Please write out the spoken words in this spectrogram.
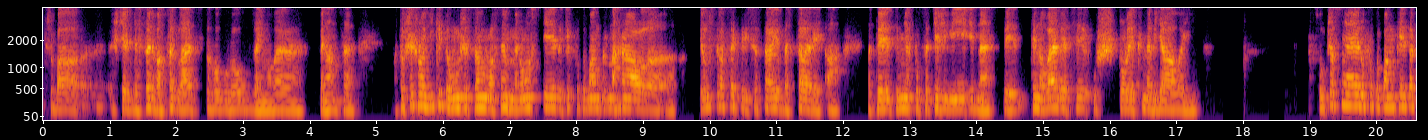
třeba ještě 10-20 let z toho budou zajímavé finance. A to všechno díky tomu, že jsem vlastně v minulosti do těch fotobank nahrál eh, ilustrace, které se staly bestsellery a ty, ty mě v podstatě živí i dnes. Ty, ty nové věci už tolik nevydělávají. Současně jedu fotobanky tak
